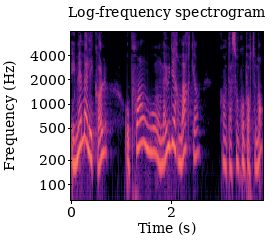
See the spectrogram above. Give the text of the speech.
et même à l'école, au point où on a eu des remarques hein, quant à son comportement.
